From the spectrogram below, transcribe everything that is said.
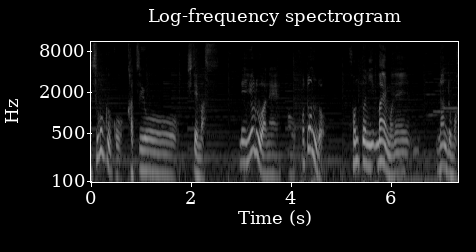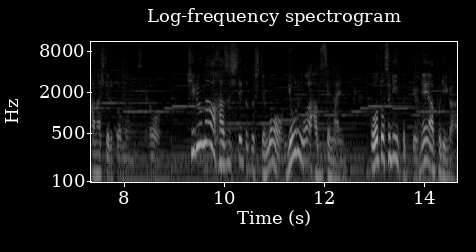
すごくこう活用してます。で、夜はね、ほとんど、本当に前もね、何度も話してると思うんですけど、昼間は外してたとしても、夜は外せないみたいな。オートスリープっていうね、アプリがあ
